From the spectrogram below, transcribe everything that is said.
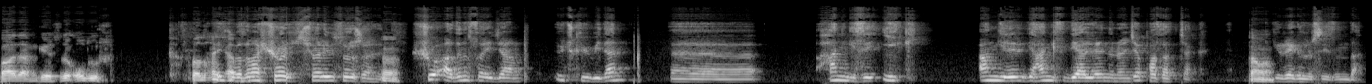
badem gözlü olur falan. Peki o zaman şöyle, şöyle bir soru sorayım. Şu adını sayacağım 3 QB'den e, hangisi ilk hangileri hangisi diğerlerinden önce pas atacak? Tamam. Regular season'da.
